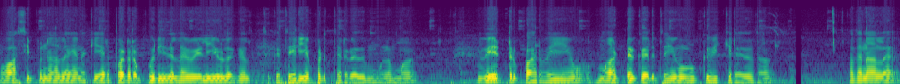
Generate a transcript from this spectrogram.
வாசிப்புனால் எனக்கு ஏற்படுற புரிதலை வெளியுலகத்துக்கு தெரியப்படுத்துறது மூலமாக வேற்று பார்வையையும் மாற்று கருத்தையும் ஊக்குவிக்கிறது தான். அதனால்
